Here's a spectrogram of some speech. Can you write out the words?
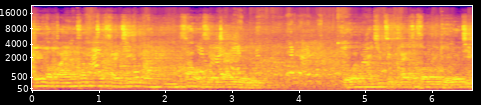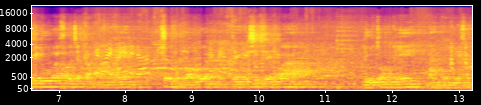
เพลงต่อไปนะครับ ถ้าใครที่กำลังเศร้าเสียใจอยู่ หรือว่ากำลังคิดถึงใครสักคนหนึ่งอยู่โดยที่ไม่รู้ว่าเขาจะกลับมาไหมช่วยผมร้องด้วยเพลงนี้ชื่อเพลงว่า อยู่ตรงนี้นานตรงนี้ครับ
